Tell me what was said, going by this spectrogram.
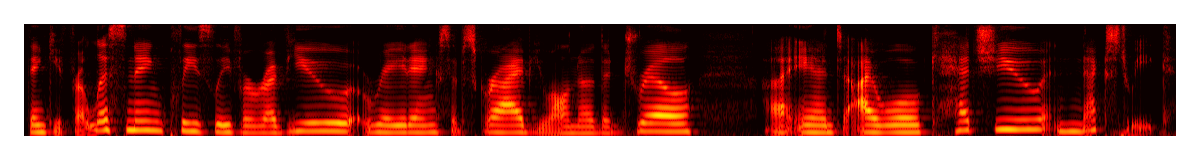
Thank you for listening. Please leave a review, rating, subscribe. You all know the drill. Uh, and I will catch you next week.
